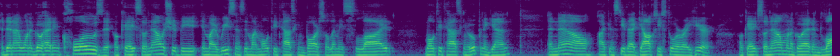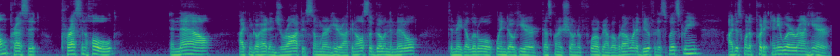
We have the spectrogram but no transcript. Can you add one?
and then I want to go ahead and close it. Okay, so now it should be in my recents in my multitasking bar. So let me slide multitasking open again. And now I can see that Galaxy Store right here. Okay, so now I'm to go ahead and long press it, press and hold, and now I can go ahead and drop it somewhere in here. I can also go in the middle to make a little window here that's going to show in the foreground. But what I want to do for the split screen, I just want to put it anywhere around here.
